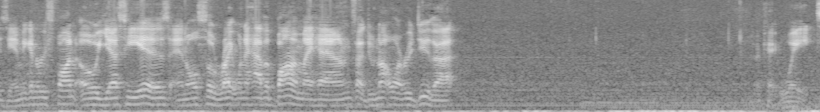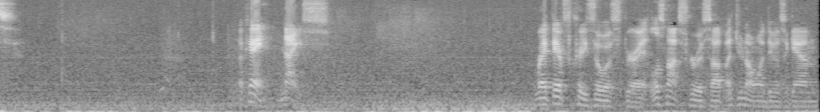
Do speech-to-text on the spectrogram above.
is the enemy gonna respawn? Oh, yes he is, and also right when I have a bomb in my hands, I do not want to redo that. Okay, wait. Okay, nice. Right there for Krazoa Spirit. Let's not screw this up. I do not want to do this again.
